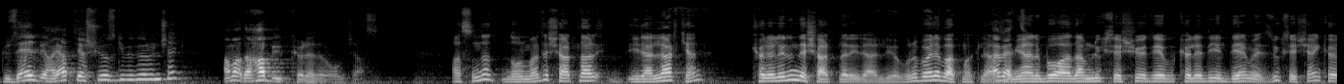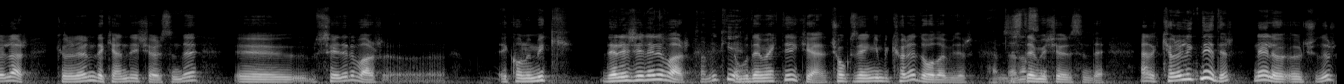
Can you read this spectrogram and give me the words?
güzel bir hayat yaşıyoruz gibi görünecek ama daha büyük köleler olacağız. Aslında normalde şartlar ilerlerken kölelerin de şartları ilerliyor. Bunu böyle bakmak lazım. Evet. Yani bu adam lüks yaşıyor diye bu köle değil diyemeyiz. Lüks yaşayan köleler. Kölelerin de kendi içerisinde e, şeyleri var. e, ekonomik dereceleri var. Tabii ki. Ya bu demek değil ki yani çok zengin bir köle de olabilir Hem de sistem nasıl? içerisinde. Yani kölelik nedir? Neyle ölçülür?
